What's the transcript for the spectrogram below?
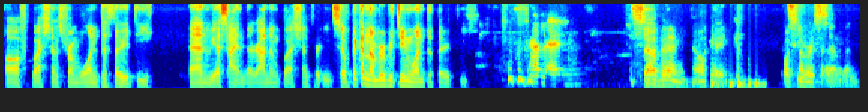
of questions from 1 to 30 and we assigned a random question for each. So pick a number between 1 to 30. Seven. Seven. Okay. What's number what's seven?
